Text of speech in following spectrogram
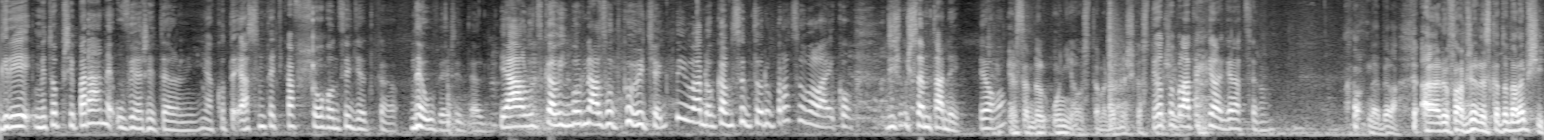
kdy mi to připadá neuvěřitelný. Jako te, já jsem teďka v show Honzi Dětka. Neuvěřitelný. Já, Lucka Výborná z Hodkoviček, ty do kam jsem to dopracovala, jako, když už jsem tady, jo? Já jsem byl u ní hostem, do dneška Jo, to byla taky legrace, no. Nebyla. A já doufám, že dneska to bude lepší.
